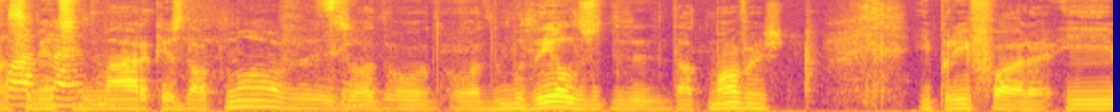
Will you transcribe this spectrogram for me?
lançamentos não é? de marcas de automóveis ou, de- ou- ou de modelos de, de automóveis e por aí fora. E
